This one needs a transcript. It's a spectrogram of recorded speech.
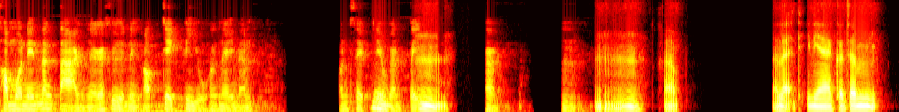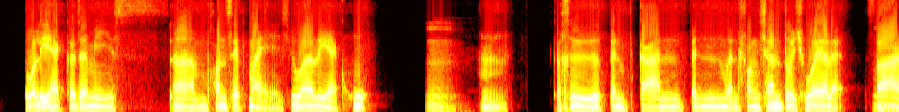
component ต่างๆเนี่ยก็คือหนึ่ง object ที่อยู่ข้างในนั้นconcept เดียวกันเป๊ะอืมครับอืมอืมครับนั่นแหละทีเนี้ยก็จะมีตัว React ก็จะมีอ่า concept ใหม่ ชื่อว่า React Hook อืม อืม ก็คือเป็นการเป็นเหมือนฟังก์ชันตัวช่วยแหละ สร้าง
